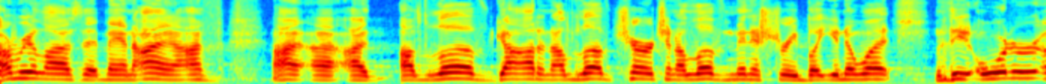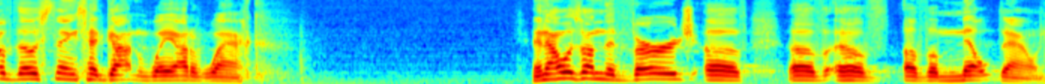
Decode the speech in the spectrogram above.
I realized that, man, I, I've, I, I, I love God and I love church and I love ministry, but you know what? The order of those things had gotten way out of whack. And I was on the verge of, of, of, of a meltdown.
